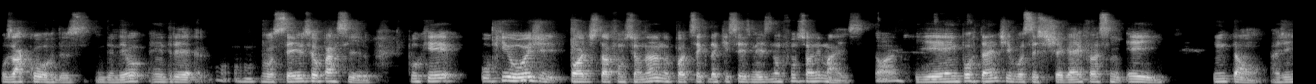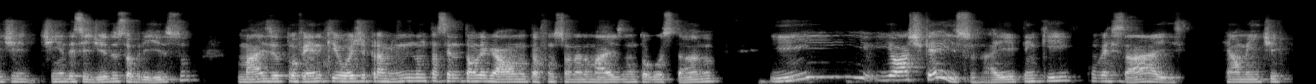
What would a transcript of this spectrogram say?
os acordos, entendeu? Entre você e o seu parceiro. Porque o que hoje pode estar funcionando, pode ser que daqui seis meses não funcione mais. E é importante você chegar e falar assim, ei, Então, a gente tinha decidido sobre isso, mas eu tô vendo que hoje para mim não tá sendo tão legal, não tá funcionando mais, não tô gostando. E, e eu acho que é isso. Aí tem que conversar e realmente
